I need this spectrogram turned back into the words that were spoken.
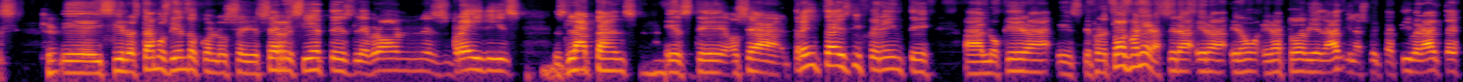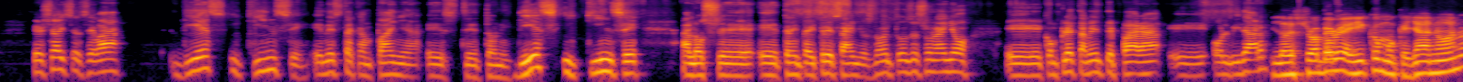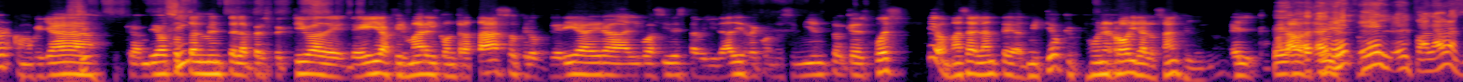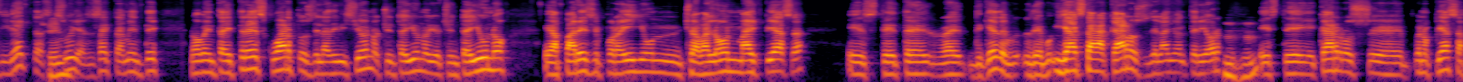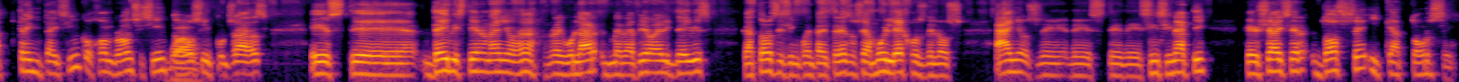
Eh, y si lo estamos viendo con los eh, CR7, LeBron, Brady's, Slatans, este, o sea, 30 es diferente a lo que era, este, pero de todas maneras, era, era, era, era todavía edad y la expectativa era alta. Hershiser se va 10 y 15 en esta campaña, este, Tony, 10 y 15 a los 33 eh, años, ¿no? Entonces, un año eh, completamente para eh, olvidar. lo de Strawberry ahí como que ya, ¿no, Anwar? Como que ya cambió totalmente la perspectiva de, ir a firmar el contratazo, que lo que quería era algo así de estabilidad y reconocimiento, que después, digo, más adelante admitió que fue un error ir a Los Ángeles. Él, palabras, él, palabras directas y suyas, exactamente. 93 cuartos de la división, 81 y 81. Eh, aparece por ahí un chavalón, Mike Piazza, este, de, ya estaba Carros del año anterior, este, Carros, eh, bueno, Piazza 35 home runs y 102 impulsadas, este, Davis tiene un año eh, regular, me refiero a Eric Davis, 14 y 53, o sea, muy lejos de los años de, de, este, de Cincinnati, Hershiser 12 y 14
